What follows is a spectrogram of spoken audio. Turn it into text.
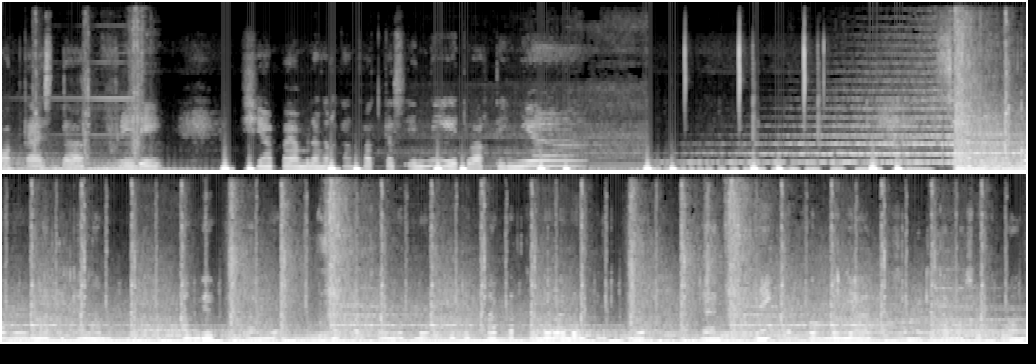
podcast Dark Friday. Siapa yang mendengarkan podcast ini itu artinya saat kamu mematikan lampu, ambil pintamu, siapkan selimutmu, tutup rapat jendela dan pintumu, dan volumenya bersama kita masuk ruang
